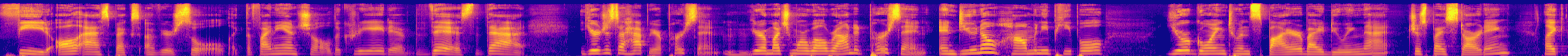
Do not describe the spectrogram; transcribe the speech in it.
feed all aspects of your soul, like the financial, the creative, this, that. You're just a happier person. Mm-hmm. You're a much more well rounded person. And do you know how many people you're going to inspire by doing that, just by starting. Like,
